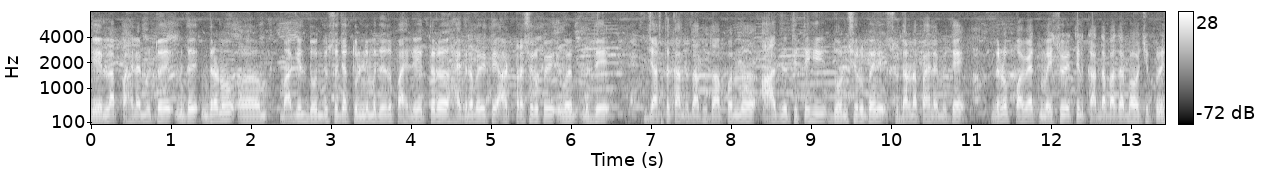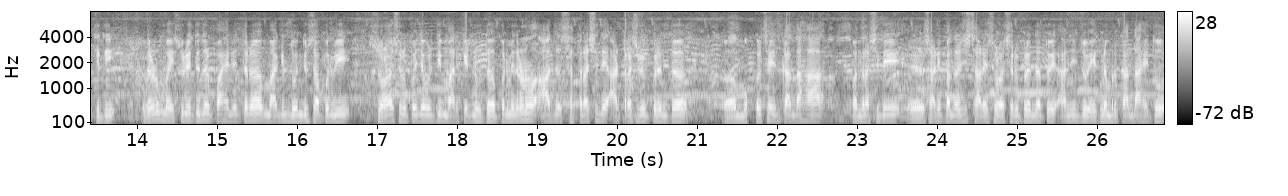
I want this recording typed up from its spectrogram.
गेलेला पाहायला मिळतो आहे मित्र मित्रांनो मागील दोन दिवसाच्या तुलनेमध्ये जर पाहिले तर हैदराबाद येथे अठराशे रुपये मध्ये जास्त कांदा जात होता. पण आज तिथेही दोनशे रुपयाने सुधारणा पाहायला मिळते. मित्रांनो पाहूयात म्हैसूर येथील कांदा बाजारभावाची परिस्थिती. मित्रांनो म्हैसूर येथे जर पाहिले तर मागील दोन दिवसापूर्वी सोळाशे रुपयाच्या वरती मार्केट नव्हतं. पण मित्रांनो आज सतराशे ते अठराशे रुपयेपर्यंत मोक्कल साईज कांदा हा पंधराशे ते साडेपंधराशे साडे सोळाशे रुपयेपर्यंत जातो आहे आणि जो एक नंबर कांदा आहे तो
